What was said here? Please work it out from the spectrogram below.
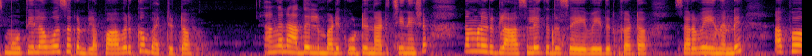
സ്മൂത്തി ലവേഴ്സൊക്കെ ഉണ്ടല്ലോ അപ്പോൾ അവർക്കും പറ്റുട്ടോ. അങ്ങനെ അതെല്ലാം പാടി കൂട്ടി ഒന്ന് അടിച്ചതിന് ശേഷം നമ്മളൊരു ഗ്ലാസ്സിലേക്ക് ഇത് സേവ് ചെയ്തെടുക്കാം കേട്ടോ സെർവ് ചെയ്യുന്നുണ്ട്. അപ്പോൾ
